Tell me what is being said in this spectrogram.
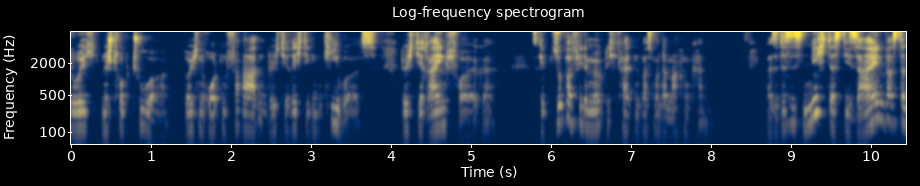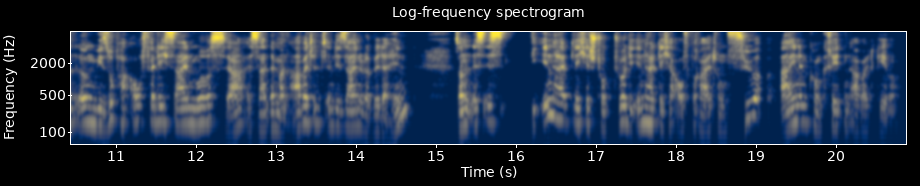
durch eine Struktur, durch einen roten Faden, durch die richtigen Keywords, durch die Reihenfolge. Es gibt super viele Möglichkeiten, was man da machen kann. Also das ist nicht das Design, was dann irgendwie super auffällig sein muss, ja, es sei denn, man arbeitet im Design oder will dahin, sondern es ist die inhaltliche Struktur, die inhaltliche Aufbereitung für einen konkreten Arbeitgeber.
